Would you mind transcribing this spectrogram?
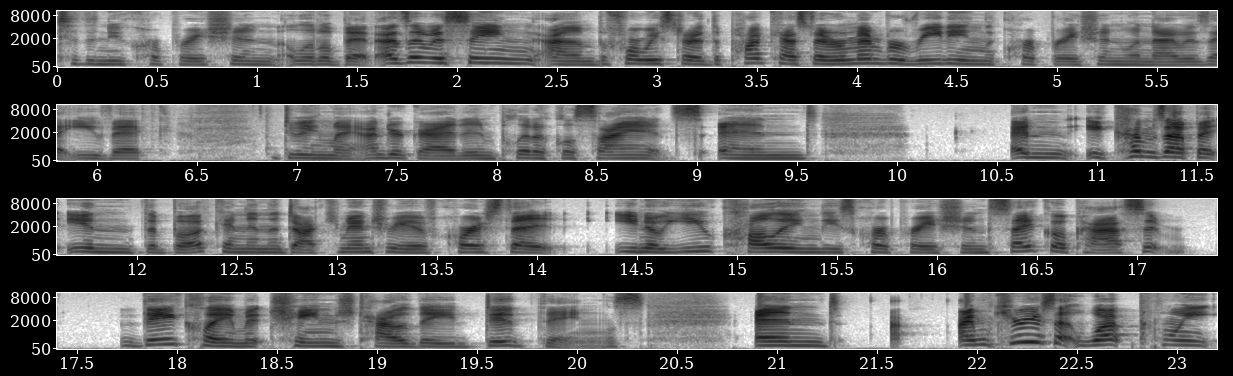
to the new corporation a little bit. As I was saying um, before we started the podcast, I remember reading the corporation when I was at UVic doing my undergrad in political science, and and it comes up in the book and in the documentary, of course, that you know you calling these corporations psychopaths. It, they claim it changed how they did things, and I'm curious at what point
